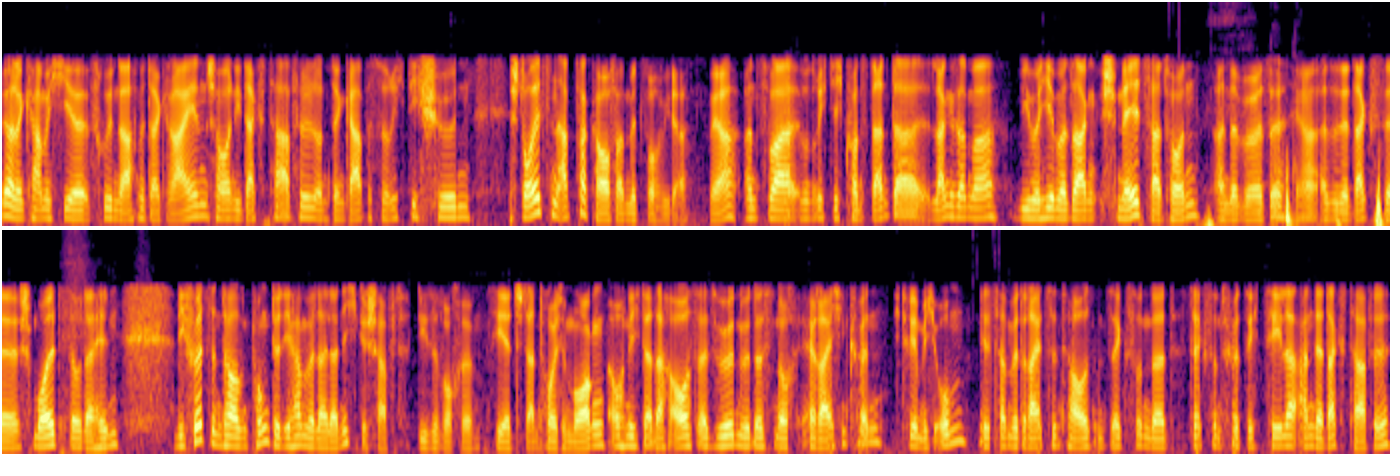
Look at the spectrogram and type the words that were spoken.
Ja, dann kam ich hier frühen Nachmittag rein, schaue an die DAX-Tafel und dann gab es so richtig schön stolzen Abverkauf am Mittwoch wieder. Ja, und zwar so ein richtig konstanter, langsamer, wie wir hier immer sagen, Schmelzerton an der Börse. Ja, also der DAX, der schmolz so dahin. Die 14.000 Punkte, die haben wir leider nicht geschafft diese Woche. Sie jetzt stand heute Morgen auch nicht danach aus, als würden wir das noch erreichen können. Ich drehe mich um. Jetzt haben wir 13.646 Zähler an der DAX-Tafel.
